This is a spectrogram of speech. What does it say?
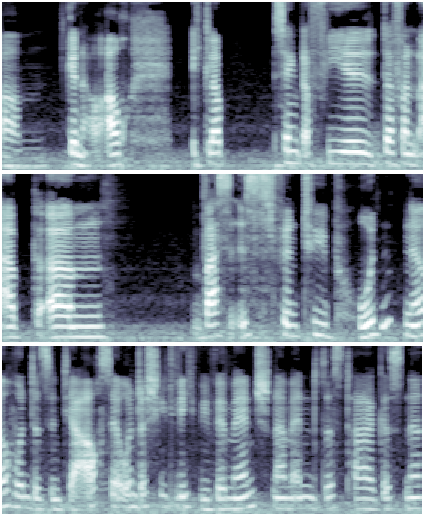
Ähm, genau, auch ich glaube, es hängt auch viel davon ab, ähm, was ist es für ein Typ Hund? Ne? Hunde sind ja auch sehr unterschiedlich, wie wir Menschen am Ende des Tages. Ne?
